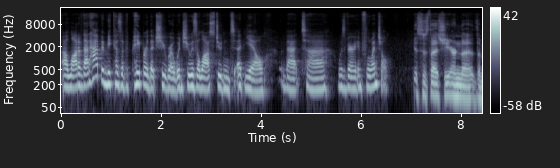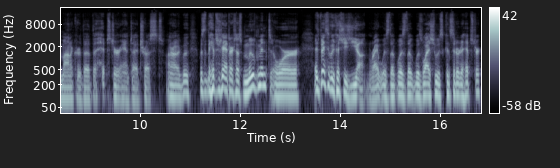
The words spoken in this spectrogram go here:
a lot of that happened because of a paper that she wrote when she was a law student at Yale that uh, was very influential. This is that she earned the the moniker the the hipster antitrust. I don't know. Was it the hipster antitrust movement or it's basically because she's young, right? Was the was the was why she was considered a hipster?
